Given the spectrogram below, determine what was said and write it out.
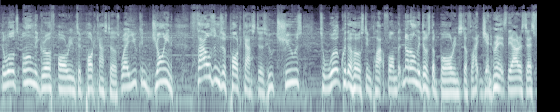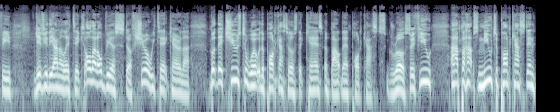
the world's only growth-oriented podcast host, where you can join thousands of podcasters who choose to work with a hosting platform that not only does the boring stuff like generates the RSS feed, gives you the analytics, all that obvious stuff. Sure, we take care of that. But they choose to work with a podcast host that cares about their podcast's growth. So if you are perhaps new to podcasting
